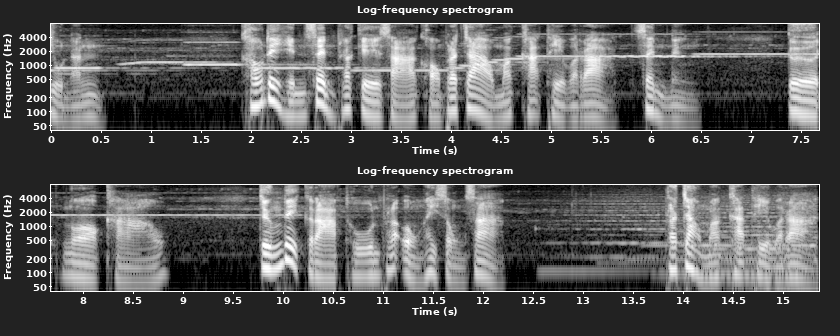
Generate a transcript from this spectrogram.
อยู่นั้น เขาได้เห็นเส้นพระเกศาของพระเจ้ามัคคะเทวราชเส้นหนึ่ง เกิดงอกขาว จึงได้กราบทูลพระองค์ให้ทรงทราบ พระเจ้ามัคคะเทวราช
